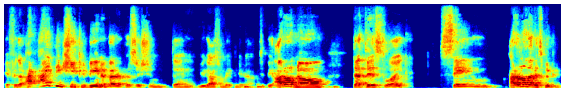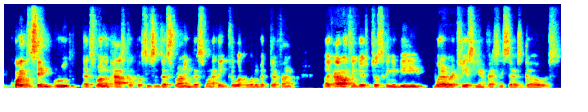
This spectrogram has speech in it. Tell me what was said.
If it, I, I think she could be in a better position than you guys are making it out to be. I don't know that this like same. I don't know that it's been quite the same group that's run the past couple of seasons that's running this one. I think it could look a little bit different. Like I don't think it's just going to be whatever Kaycee and Fessy says goes.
